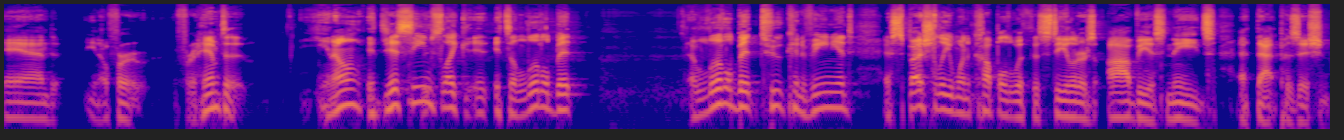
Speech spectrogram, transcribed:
And you know, for for him to, you know, it just seems like it, it's a little bit, a little bit too convenient, especially when coupled with the Steelers' obvious needs at that position.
